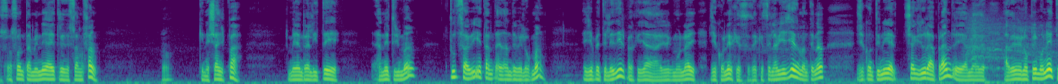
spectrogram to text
sont amenées à être des enfants qui ne changent pas. Mais en réalité, un être humain, toute sa vie est en, en développement. Et je peux te le dire parce que ya mon âge, je connais que c'est, que c'est la vieillesse maintenant. Je continue chaque jour à apprendre et à, à développer mon être.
